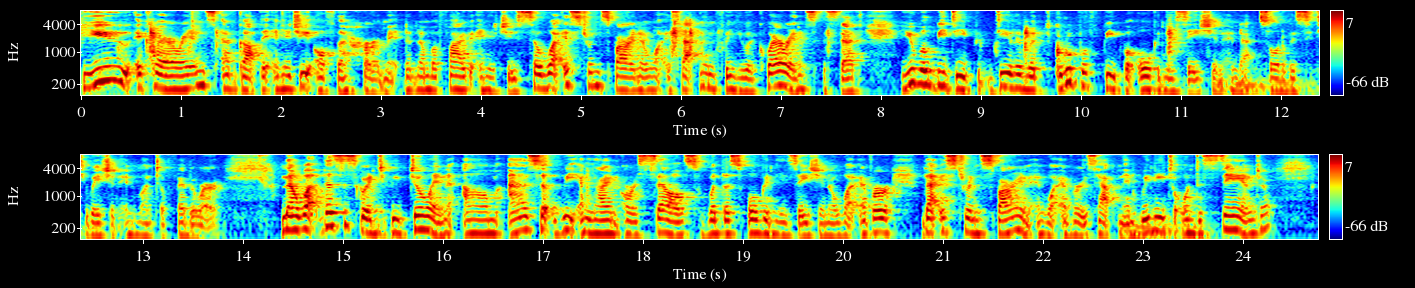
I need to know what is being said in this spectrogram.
You Aquarians have got the energy of the Hermit, the number five energy So what is transpiring and what is happening for you Aquarians is that you will be deep, dealing with group of people, organization, and that sort of a situation in the month of February. Now, what this is going to be doing um, as we align ourselves with this organization or whatever that is transpiring and whatever is happening, we need to understand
